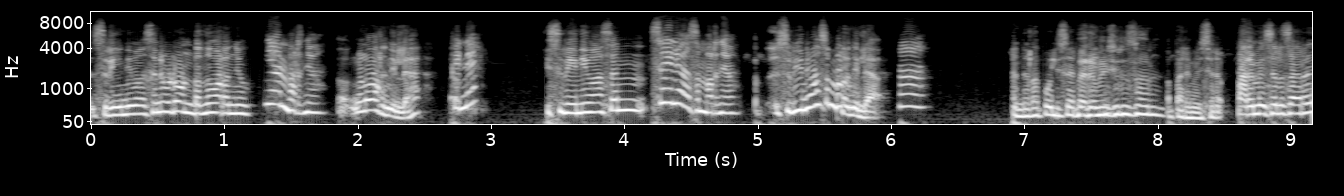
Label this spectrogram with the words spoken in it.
ശ്രീനിവാസൻ ഇവിടെ ഉണ്ടെന്ന് പറഞ്ഞു. ഞാൻ പറഞ്ഞു? നിങ്ങൾ പറഞ്ഞില്ല. പിന്നെ? ശ്രീനിവാസൻ ശ്രീനിവാസൻ ശ്രീനിവാസം പറഞ്ഞോ? ശ്രീനിവാസൻ പറഞ്ഞില്ല. ആ എന്താ police Parameswaran sir Parameswaran. Parameswaran sir?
